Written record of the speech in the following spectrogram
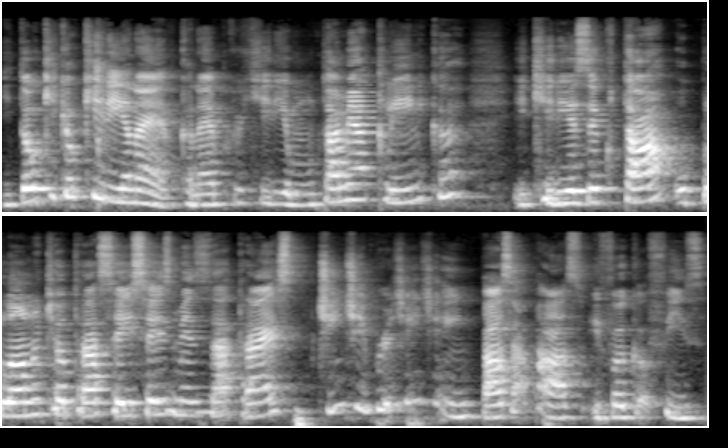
Então, o que, que eu queria na época? Na época, eu queria montar minha clínica e queria executar o plano que eu tracei seis meses atrás, tintim por tintim, passo a passo. E foi o que eu fiz.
